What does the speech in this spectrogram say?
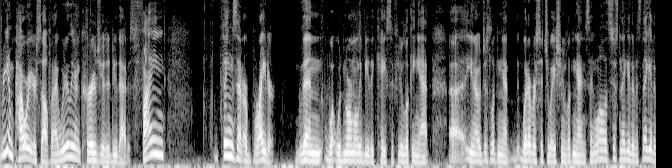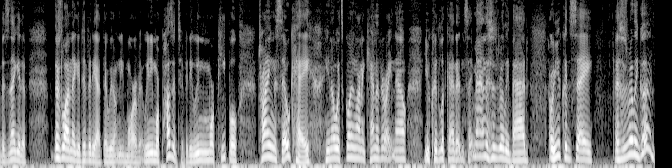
re-empower yourself, and I really encourage you to do that. Is find things that are brighter than what would normally be the case if you're looking at, uh, you know, just looking at whatever situation you're looking at and saying, well, it's just negative, it's negative, it's negative. There's a lot of negativity out there. We don't need more of it. We need more positivity. We need more people trying to say, okay, you know what's going on in Canada right now? You could look at it and say, man, this is really bad. Or you could say, this is really good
